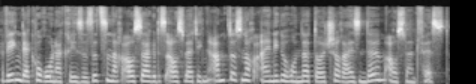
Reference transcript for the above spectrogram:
Wegen der Corona-Krise sitzen nach Aussage des Auswärtigen Amtes noch einige hundert deutsche Reisende im Ausland fest.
